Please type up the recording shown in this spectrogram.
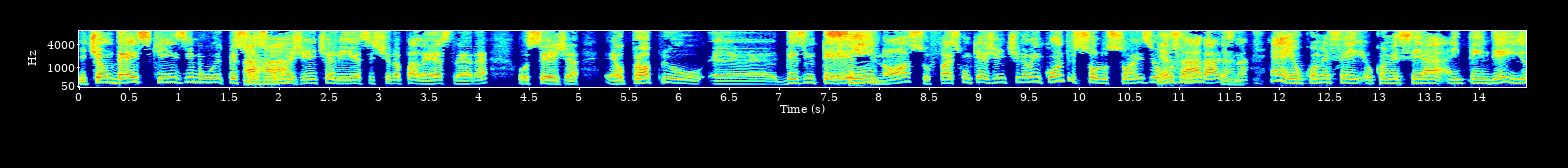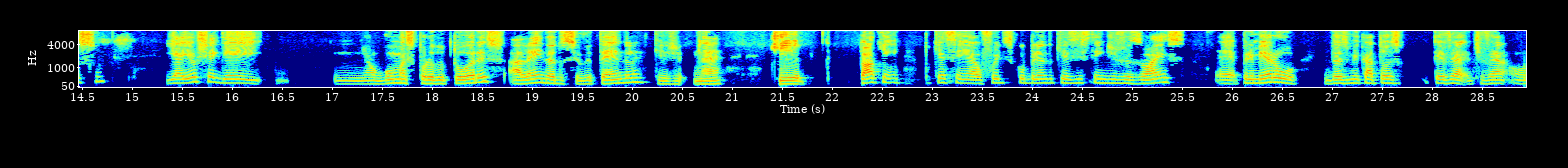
E tinham 10, 15 pessoas uh -huh. como a gente ali assistindo a palestra, né? Ou seja, é o próprio é, desinteresse Sim. nosso faz com que a gente não encontre soluções e oportunidades, Exato, né? É, eu comecei, eu comecei a entender isso, e aí eu cheguei em algumas produtoras, além da do Silvio Tendler, que, né, que toquem, porque assim, eu fui descobrindo que existem divisões. É, primeiro, em 2014, teve, tiveram,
